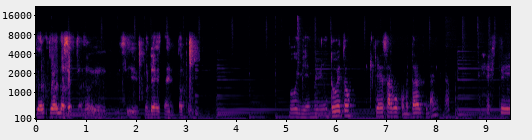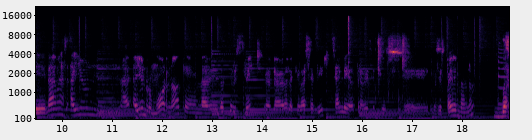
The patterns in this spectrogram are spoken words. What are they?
yo, yo lo acepto, ¿no? sí, pondría esta en top 1. Muy bien, muy bien. ¿Tú, Beto, quieres algo comentar al final? Este, nada más, hay un hay un rumor, ¿no? Que en la de Doctor Strange, la, la, la que va a salir, sale otra vez estos, eh, los Spider-Man, ¿no? Bueno,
